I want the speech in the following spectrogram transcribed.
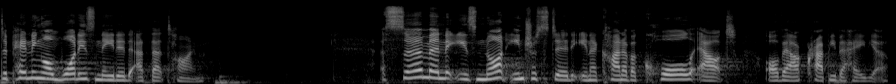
depending on what is needed at that time. A sermon is not interested in a kind of a call out of our crappy behaviour.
